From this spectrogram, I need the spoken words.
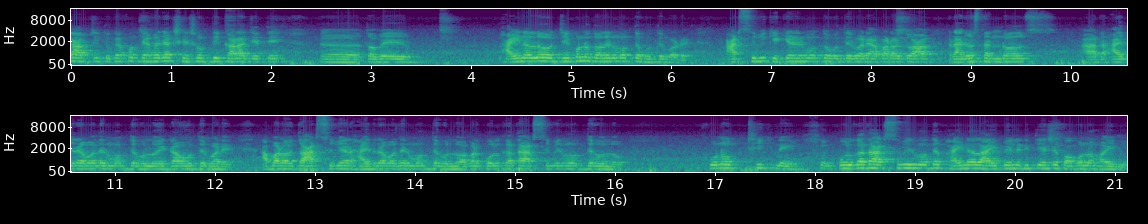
কাপ জিতুক। এখন দেখা যাক শেষ অবধি কারা যেতে তবে ফাইনালও যে কোনো দলের মধ্যে হতে পারে। আর আরসিবি কেকেআরের মধ্যে হতে পারে। আবার হয়তো রাজস্থান রয়্যালস আর হায়দ্রাবাদের মধ্যে হলো, এটাও হতে পারে। আবার হয়তো আরসিবি আর হায়দ্রাবাদের মধ্যে হলো, আবার কলকাতা আরসিবির মধ্যে হলো। কোনো ঠিক নেই। কলকাতা আরসিবির মধ্যে ফাইনাল আইপিএলের ইতিহাসে কখনো হয়নি।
